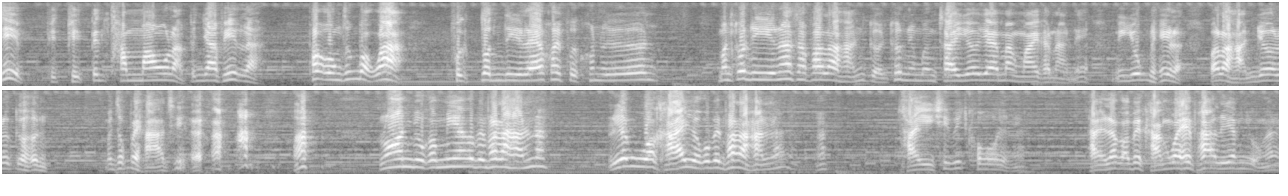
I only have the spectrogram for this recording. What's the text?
ที่ผิดผิดเป็นธรรมเมาล่ะ เป็นยาพิษล่ะ พระองค์ถึงบอกว่า ฝึกตนดีแล้วค่อยฝึกคนอื่น มันก็ดีนะถ้าพระอรหันต์เกิดขึ้นในเมืองไทยเยอะแยะมากมายขนาดนี้ มียุคนี้แหละพระอรหันต์เยอะเหลือเกิน มันต้องไปหาที่ฮะนอนอยู่กับเมียก็เป็นพระอรหันต์นะเลี้ยงวัวขายอยู่ก็เป็นพระอรหันต์แล้วฮะไทยชีวิตโคอย่างเงี้ยไทยแล้วก็เอาไปขังไว้ให้พระเลี้ยงอยู่งั้น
